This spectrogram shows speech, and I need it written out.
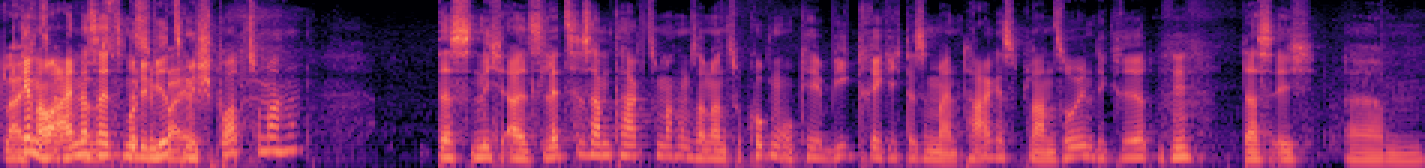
genau, also einerseits also motiviert es mich, Sport zu machen, das nicht als letztes am Tag zu machen, sondern zu gucken, okay, wie kriege ich das in meinen Tagesplan so integriert, mhm. dass ich ähm,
